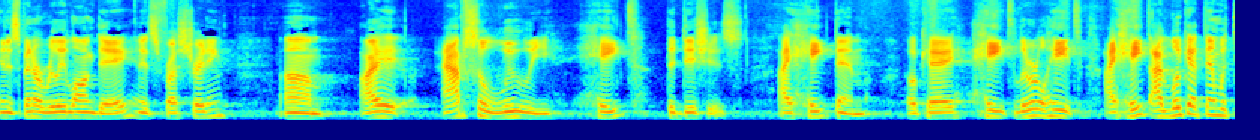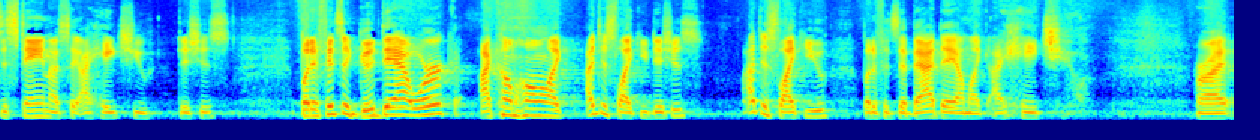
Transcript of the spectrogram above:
and it's been a really long day and it's frustrating, um, I absolutely hate the dishes. I hate them, okay? Hate, literal hate. I hate, I look at them with disdain. I say, I hate you, dishes. But if it's a good day at work, I come home like, I just like you, dishes. I just like you. But if it's a bad day, I'm like, I hate you. All right?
